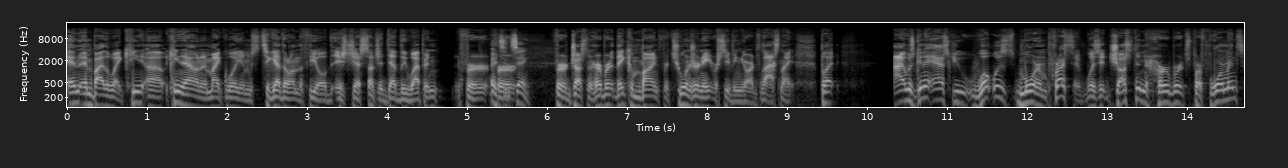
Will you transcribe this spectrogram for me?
and, and by the way, Keenan, uh, Keenan Allen and Mike Williams together on the field is just such a deadly weapon for it's for, insane. for Justin Herbert. They combined for 208 receiving yards last night, but. I was going to ask you what was more impressive? Was it Justin Herbert's performance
